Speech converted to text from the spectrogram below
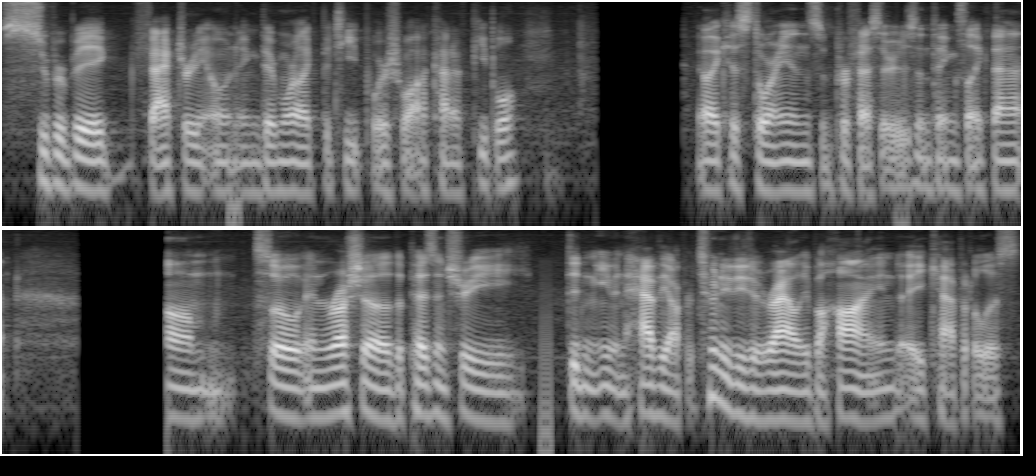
super big factory owning. They're more like petite bourgeois kind of people. They're like historians and professors and things like that. Um, so in Russia, the peasantry didn't even have the opportunity to rally behind a capitalist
